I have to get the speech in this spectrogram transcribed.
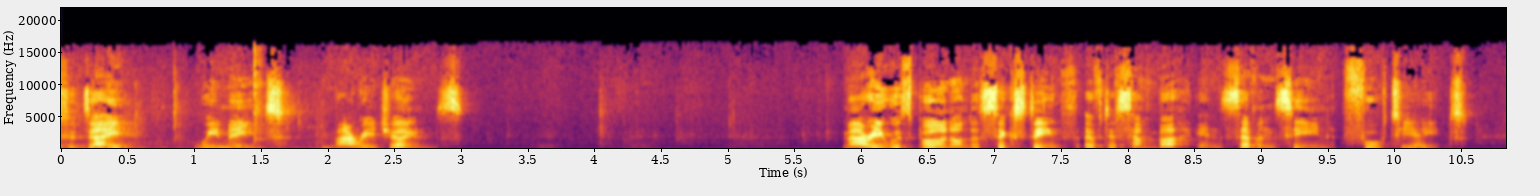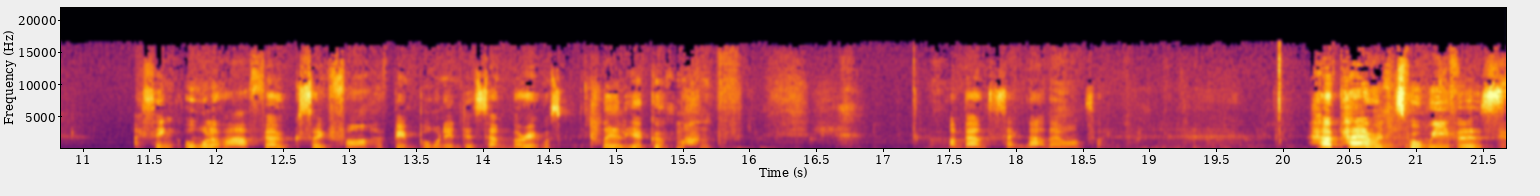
Today we meet Mary Jones. Mary was born on the 16th of December in 1748. I think all of our folk so far have been born in December. It was clearly a good month. I'm bound to say that though, aren't I? Her parents were weavers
